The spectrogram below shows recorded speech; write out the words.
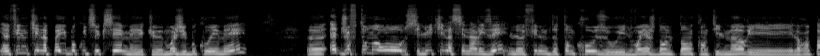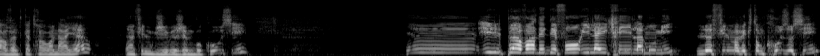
Un film qui n'a pas eu beaucoup de succès, mais que moi j'ai beaucoup aimé. Edge of Tomorrow, c'est lui qui l'a scénarisé, le film de Tom Cruise où il voyage dans le temps quand il meurt et il repart 24 heures en arrière un film que j'aime beaucoup aussi. Hmm, il peut avoir des défauts. Il a écrit La momie, le film avec Tom Cruise aussi.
